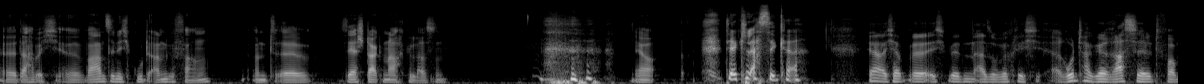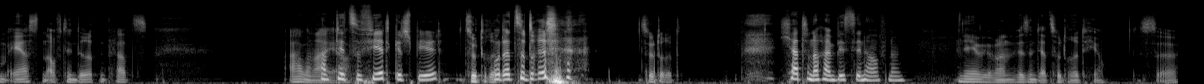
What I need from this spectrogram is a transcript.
Äh, da habe ich äh, wahnsinnig gut angefangen und äh, sehr stark nachgelassen. ja. Der Klassiker. Ja, ich habe, äh, ich bin also wirklich runtergerasselt vom ersten auf den dritten Platz. Aber naja, Habt ihr zu viert gespielt? zu dritt. Oder zu dritt? zu dritt. ich hatte noch ein bisschen Hoffnung. Nee, wir, waren, wir sind ja zu dritt hier. Das äh,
